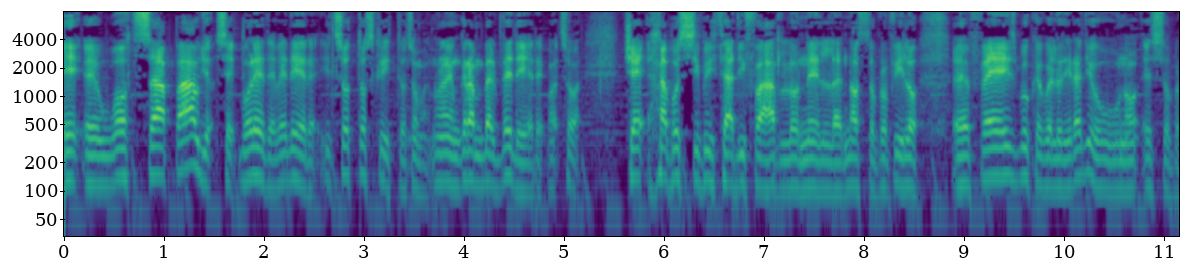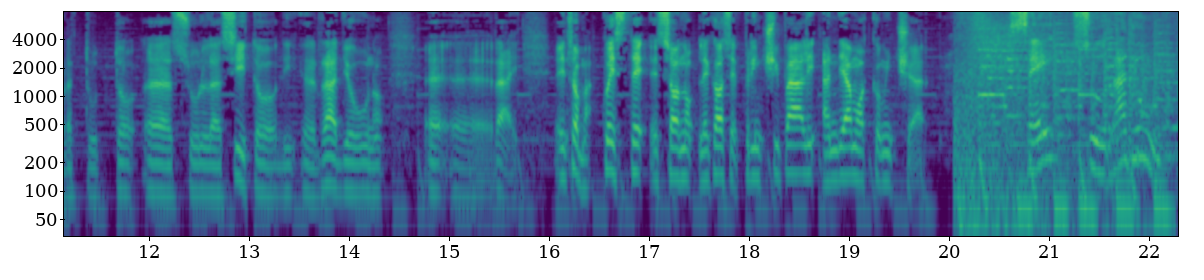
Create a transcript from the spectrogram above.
e eh, whatsapp audio. Se volete vedere il sottoscritto insomma non è un gran bel vedere ma insomma c'è la possibilità di farlo nel nostro profilo eh, facebook quello di Radio 1 e soprattutto eh, sul sito di eh, Radio 1 eh, eh, Rai. E, insomma queste sono le cose principali. Andiamo a cominciare. Sei su Radio 1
